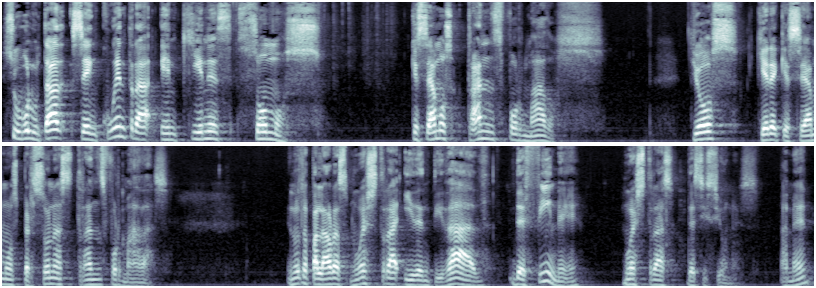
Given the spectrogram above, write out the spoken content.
Su voluntad se encuentra en quienes somos que seamos transformados. Dios quiere que seamos personas transformadas. En otras palabras, nuestra identidad define nuestras decisiones. Amén.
